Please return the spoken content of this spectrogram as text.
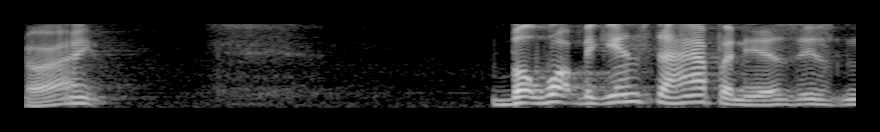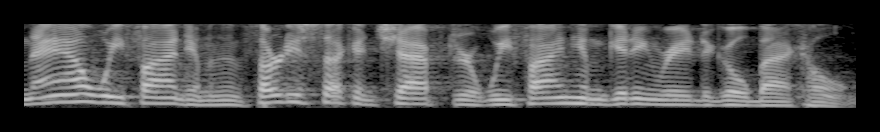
All right? But what begins to happen is, is now we find him in the 32nd chapter, we find him getting ready to go back home.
